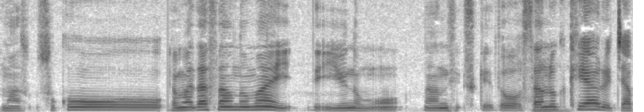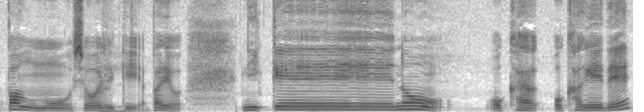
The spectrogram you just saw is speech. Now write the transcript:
まあそこを山田さんの前で言うのもなんですけど、はい、36KR ジャパンも正直やっぱり日系のおかおかげで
